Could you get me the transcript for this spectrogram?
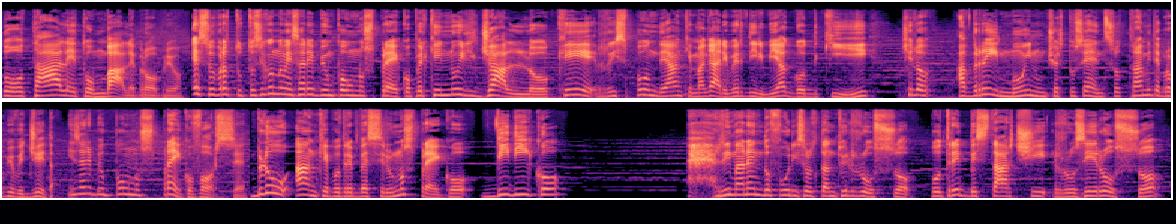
totale tombale proprio. E soprattutto secondo me sarebbe un po' uno spreco perché noi il giallo che risponde anche magari per dirvi a God Key, ce lo avremmo in un certo senso tramite proprio Vegeta. Mi sarebbe un po' uno spreco forse. Blu anche potrebbe essere uno spreco, vi dico... Eh, rimanendo fuori soltanto il rosso, potrebbe starci rosé rosso?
